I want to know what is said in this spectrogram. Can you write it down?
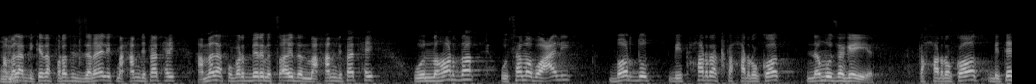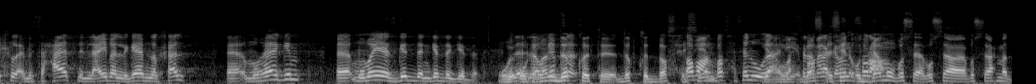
عملها قبل كده في مباراة الزمالك مع حمدي فتحي عملها في مباراة بيراميدز أيضا مع حمدي فتحي والنهاردة وسام أبو علي برضه بيتحرك تحركات نموذجية تحركات بتخلق مساحات للعيبة اللي جاية من الخلف. آه، مهاجم آه، مميز جدا جدا جدا وكمان جبنا- دقه دقة باص حسين طبعا باص حسين ولا يعني باص حسين. قدامه بص بص يا بص يا أحمد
